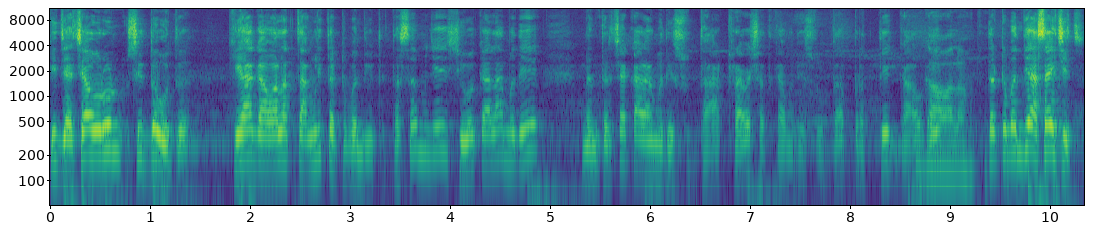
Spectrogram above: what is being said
की ज्याच्यावरून सिद्ध होतं की ह्या गावाला चांगली तटबंदी होती. तसं म्हणजे शिवकालामध्ये नंतरच्या काळामध्ये सुद्धा अठराव्या शतकामध्ये सुद्धा प्रत्येक गाव गावाला. तटबंदी असायचीच.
